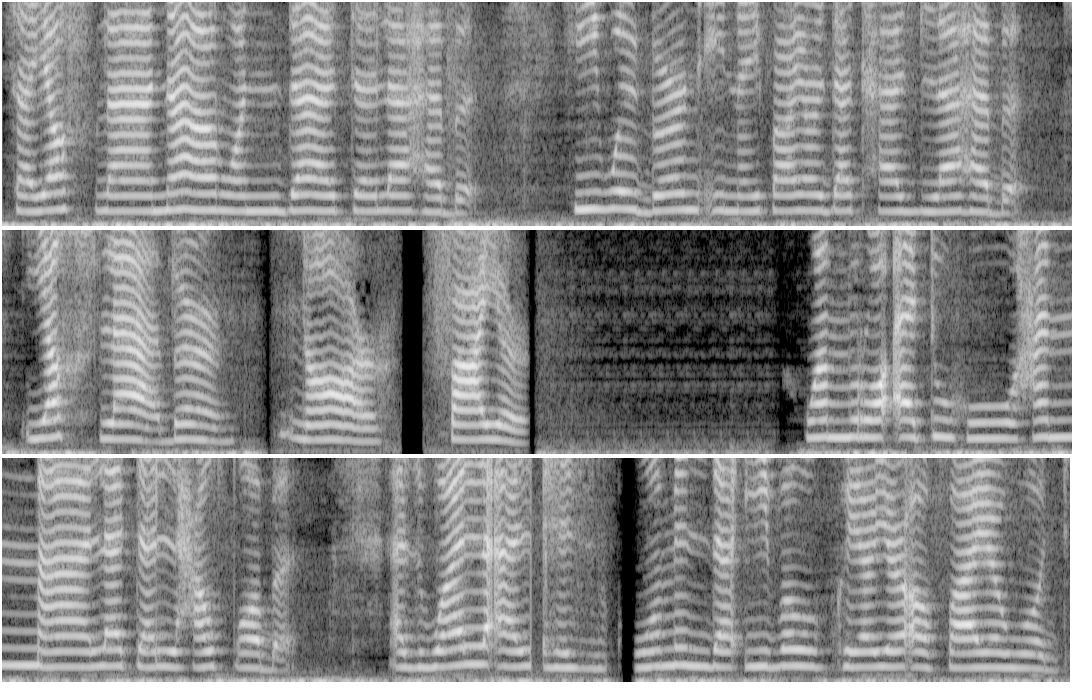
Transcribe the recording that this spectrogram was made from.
سيصلى نارا ذات لهب he will burn in a fire that has lahab يصلى burn nar fire وامرأته حمالة الحطب as well as his woman the evil carrier of firewood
